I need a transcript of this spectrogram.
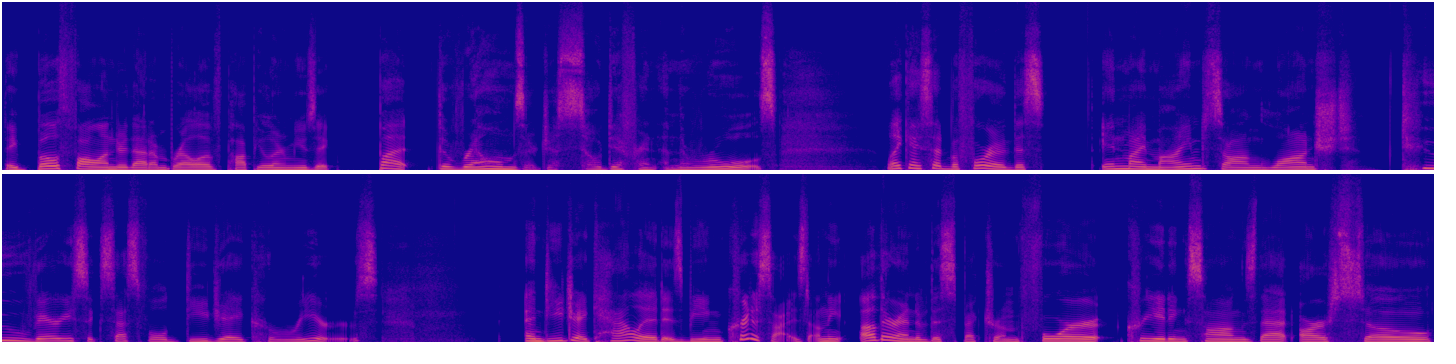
They both fall under that umbrella of popular music, but the realms are just so different and the rules. Like I said before, this In My Mind song launched two very successful DJ careers. And DJ Khaled is being criticized on the other end of the spectrum for creating songs that are so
